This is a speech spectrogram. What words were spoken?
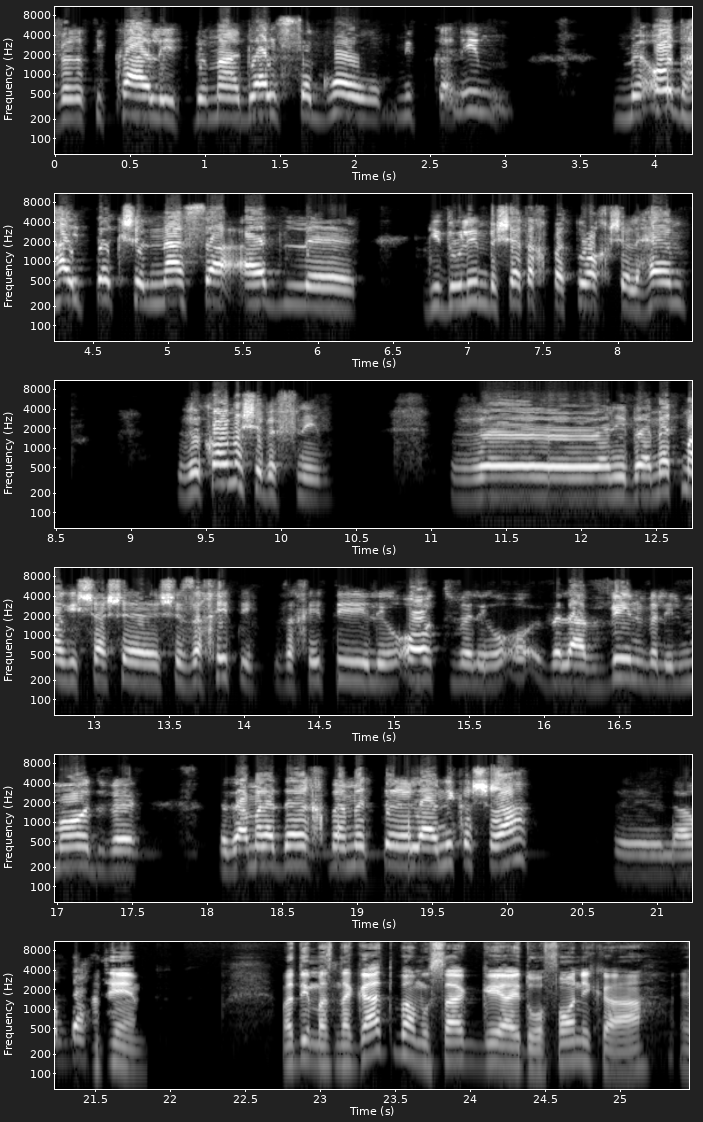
ורטיקלית במעגל סגור, מתקנים מאוד הייטק של נאסא עד לגידולים בשטח פתוח של המפ וכל מה שבפנים. ואני באמת מרגישה ש, שזכיתי, זכיתי לראות, ולראות ולהבין וללמוד ו, וגם על הדרך באמת אה, להעניק השראה. אה, להרבה. מדהים. מדהים, אז נגעת במושג ההידרופוניקה, אה,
